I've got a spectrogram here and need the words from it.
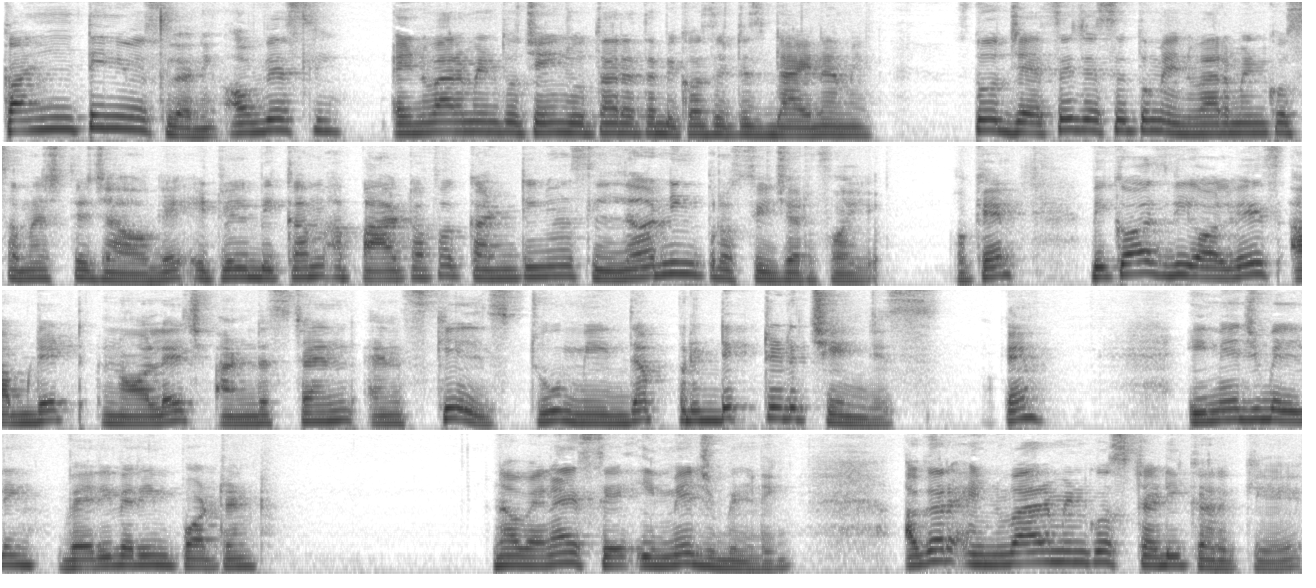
कंटिन्यूस लर्निंग ऑब्वियसली एनवायरमेंट तो चेंज होता रहता है बिकॉज़ इट इज़ डायनामिक तो जैसे जैसे तुम एनवायरमेंट को समझते जाओगे it will become a part of a continuous learning procedure for you okay because we always update knowledge understand and skills to meet the predicted changes okay image building very very important ना when I say image building अगर एनवायरमेंट को स्टडी करके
